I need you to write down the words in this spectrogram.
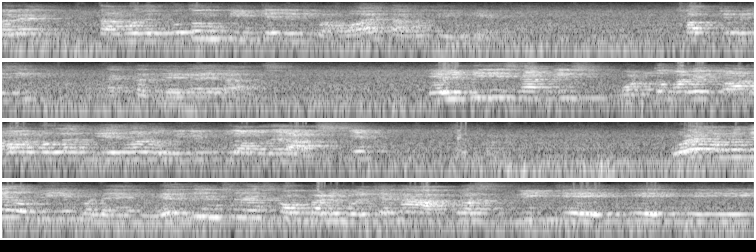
মানে তার মধ্যে প্রথম তিনটে যদি ভাবা হয়, তার মধ্যে ইন্ডিয়া। সবচেয়ে বেশি একটা জায়গায় রাখছে। এলপিজি সার্ভিস বর্তমানে বারবার বললাম, যে ধরনের অভিযোগগুলো আমাদের আসছে ওরা আমাদের অভিযোগ মানে হেলথ ইন্স্যুরেন্স কোম্পানি বলছে, না, আপনার স্ত্রীর যে এই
